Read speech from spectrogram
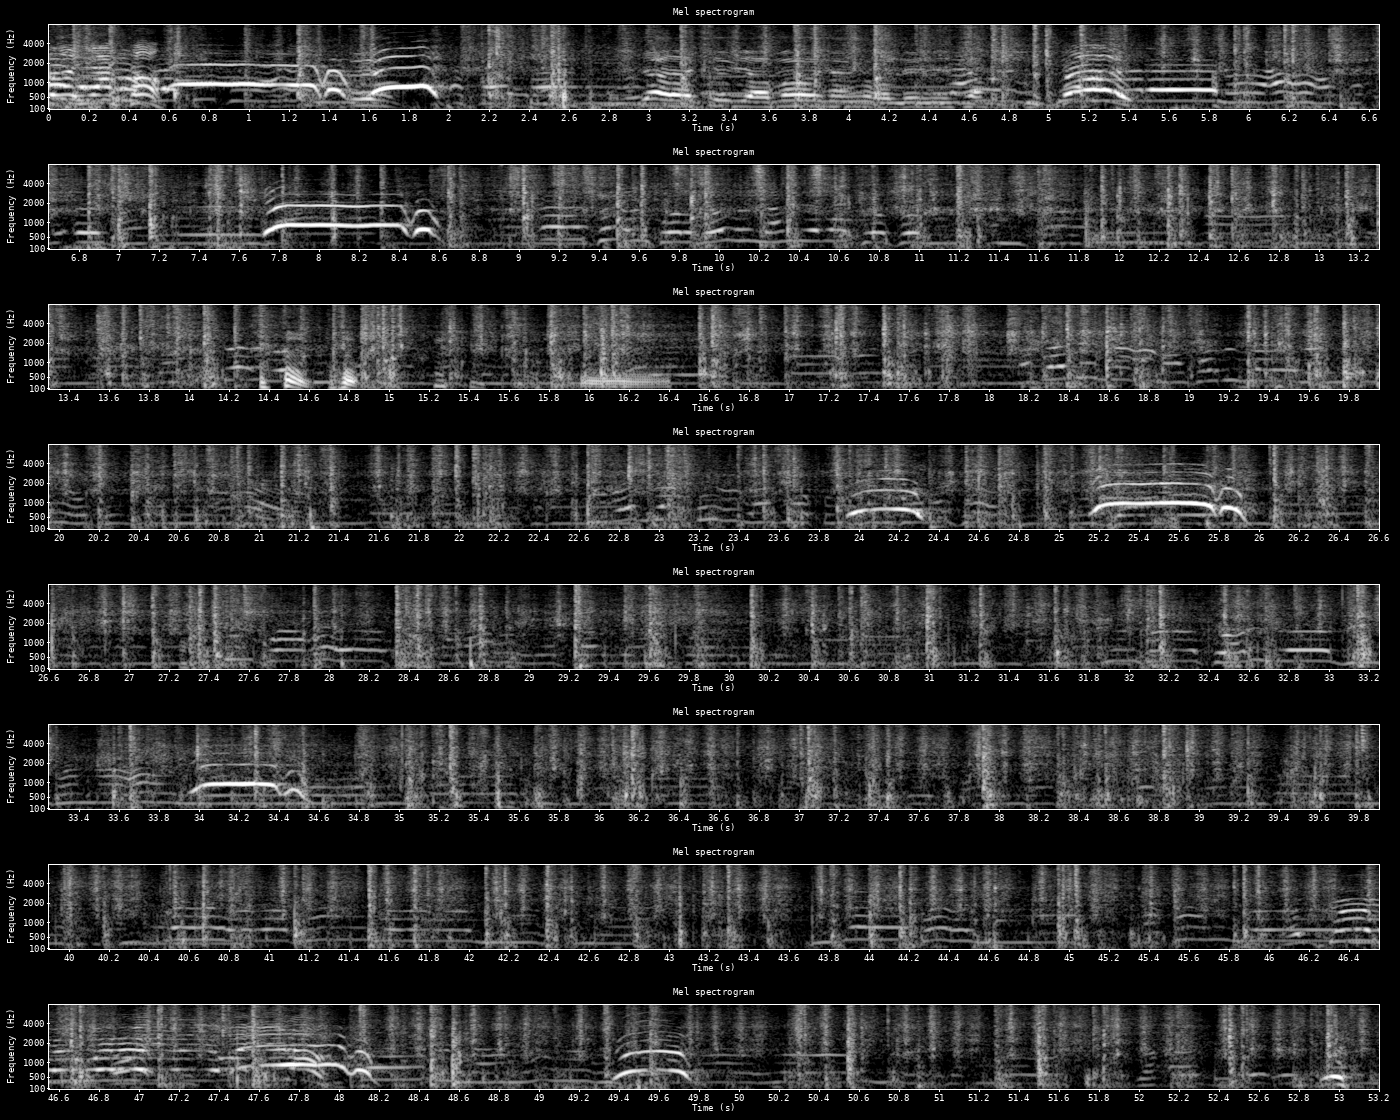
cho nhà thọ giờ là chưa giờ mau nhanh ngồi lên đi sao Hừ hừ. Yeah!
